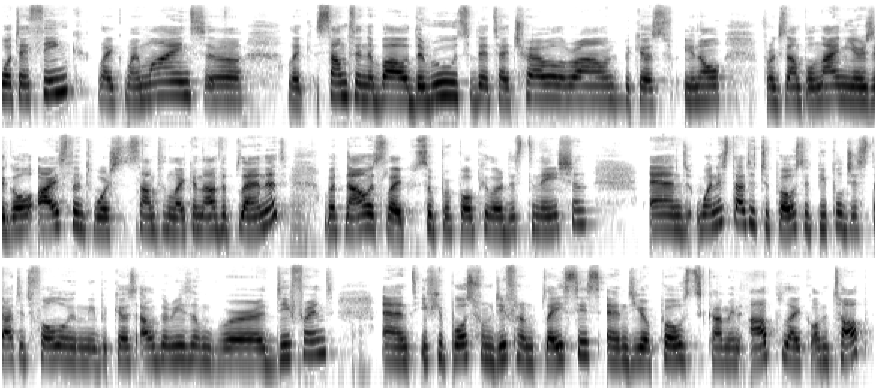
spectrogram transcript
what i think like my mind uh, like something about the routes that i travel around because you know for example nine years ago iceland was something like another planet but now it's like super popular destination and when I started to post it, people just started following me because algorithms were different. And if you post from different places and your posts coming up like on top,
